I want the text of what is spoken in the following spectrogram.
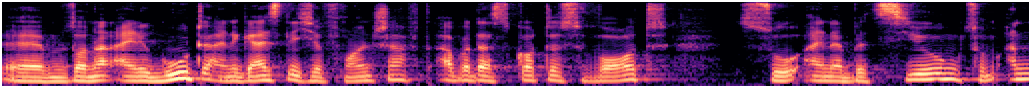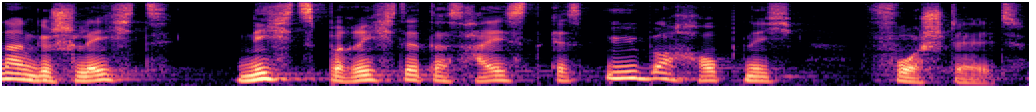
ähm, sondern eine gute, eine geistliche Freundschaft, aber dass Gottes Wort zu einer Beziehung zum anderen Geschlecht nichts berichtet, das heißt es überhaupt nicht vorstellt.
